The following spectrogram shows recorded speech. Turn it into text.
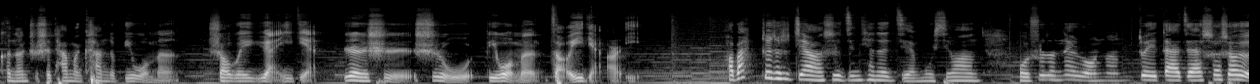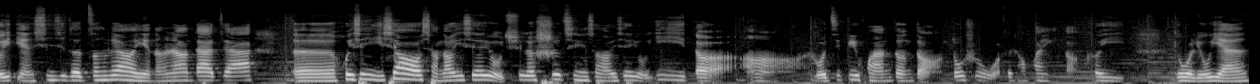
可能只是他们看的比我们稍微远一点，认识事物比我们早一点而已。好吧，这就是这样，是今天的节目。希望我说的内容能对大家稍稍有一点信息的增量，也能让大家呃会心一笑，想到一些有趣的事情，想到一些有意义的啊逻辑闭环等等，都是我非常欢迎的。可以给我留言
